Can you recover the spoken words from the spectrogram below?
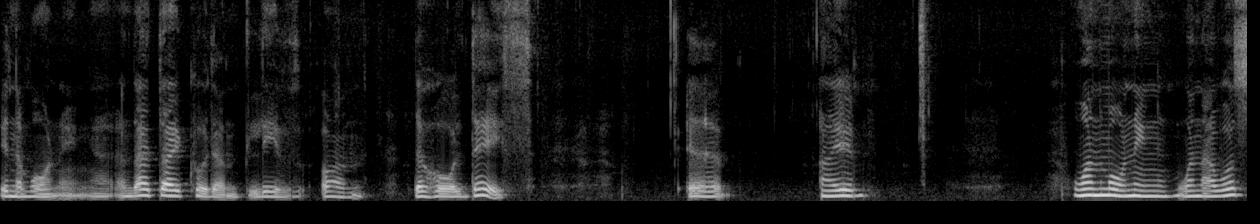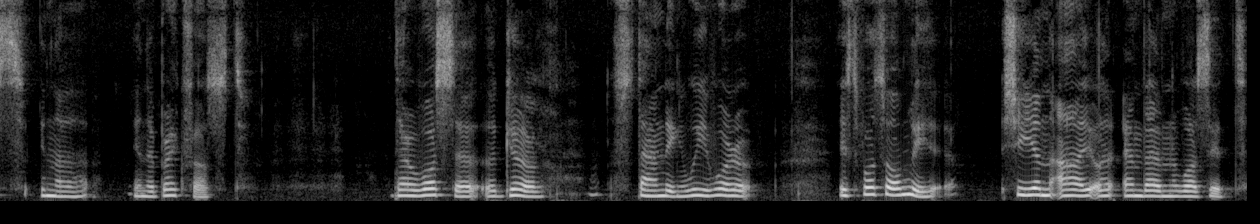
in the morning, and that I couldn't live on the whole days. Uh, I one morning when I was in a in the breakfast, there was a, a girl standing. We were. It was only she and I, uh, and then was it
